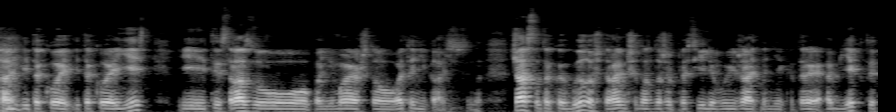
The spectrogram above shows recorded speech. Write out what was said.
Да, и такое, и такое есть, и ты сразу понимаешь, что это некачественно. Часто такое было, что раньше нас даже просили выезжать на некоторые объекты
